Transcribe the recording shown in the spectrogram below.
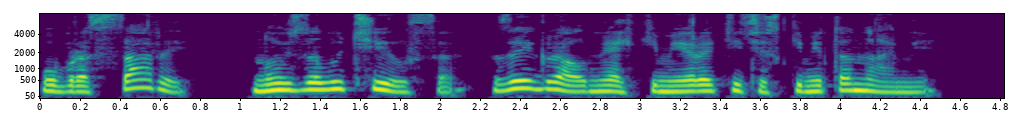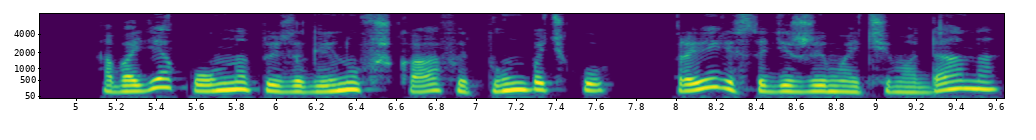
Образ Сары вновь залучился, заиграл мягкими эротическими тонами. Обойдя комнату и заглянув в шкаф и тумбочку, проверив содержимое чемодана,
